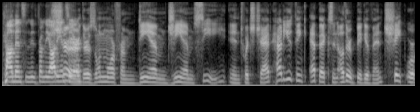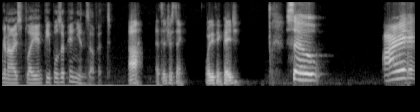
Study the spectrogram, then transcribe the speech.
comments in the, from the audience sure. here? There's one more from DMGMC in Twitch chat. How do you think epics and other big events shape organized play and people's opinions of it? Ah, that's interesting. What do you think, Paige? So I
